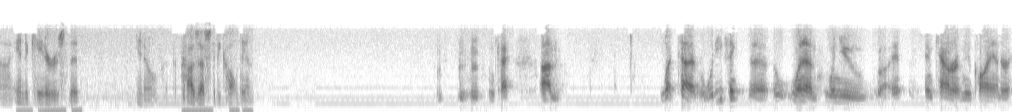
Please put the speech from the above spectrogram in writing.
uh, indicators that you know cause us to be called in. Mm-hmm. Okay. Um, what uh, What do you think uh, when a when you uh, encounter a new client or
